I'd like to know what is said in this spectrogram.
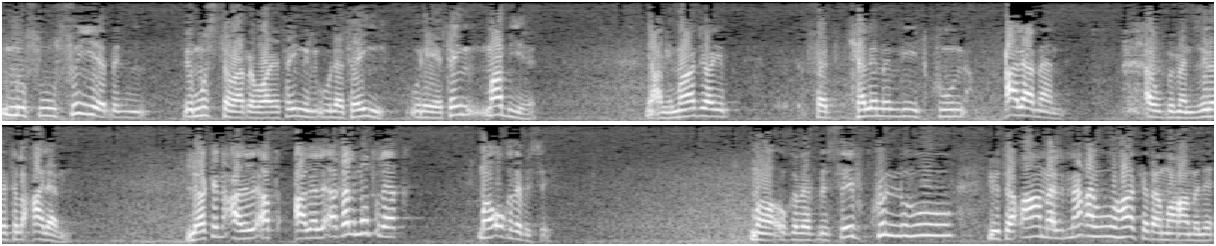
نصوصية بمستوى الروايتين الأولتين أوليتين ما بيها. يعني ما جايب فالكلمة اللي تكون علما أو بمنزلة العلم. لكن على على الأقل مطلق. ما أخذ بالسيف. ما أخذ بالسيف. كله يتعامل معه هكذا معاملة.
